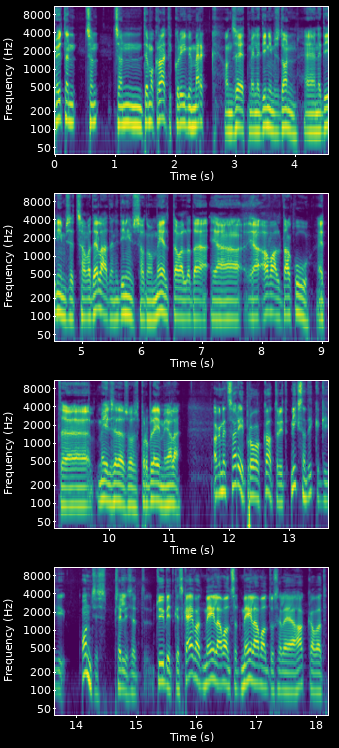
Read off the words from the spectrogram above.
ma ütlen, see on, see on demokraatliku riigi märk, on see, et meil need inimesed on, need inimesed saavad elada, need inimesed saavad oma meelt avaldada ja, ja avaldagu, et äh, meil selles osas probleemi ei ole. aga need sariprovokaatorid, miks nad ikkagi on siis sellised tüübid, kes käivad meeleavalduselt meeleavaldusele ja hakkavad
